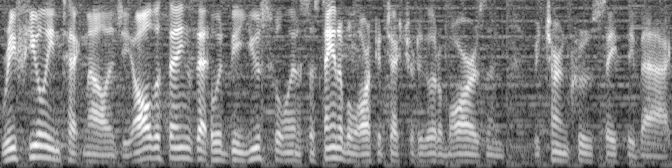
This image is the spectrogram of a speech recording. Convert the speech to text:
refueling technology, all the things that would be useful in a sustainable architecture to go to Mars and return crews safely back.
